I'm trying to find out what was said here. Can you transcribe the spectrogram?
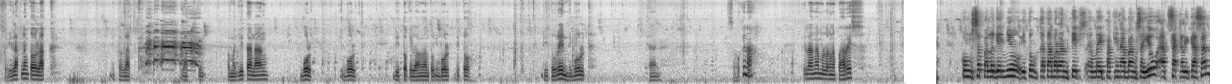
So, ilak lang to, lock. Dito, lock. Lock. Pamagitan ng bolt. Bolt. Dito, kailangan tong i-bolt dito. Dito rin, i-bolt. Yan. So, okay na. Kailangan mo lang ng pares. Kung sa palagay nyo itong katamaran tips ay may pakinabang sa iyo at sa kalikasan,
